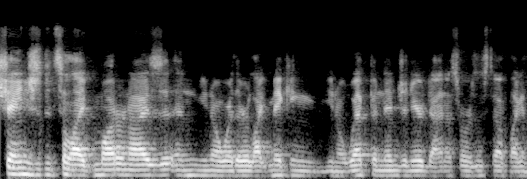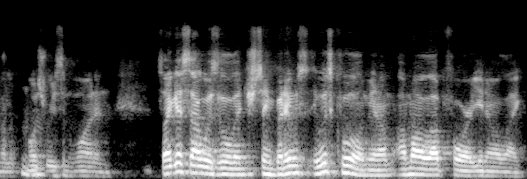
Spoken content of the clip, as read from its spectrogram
changed it to like modernize it, and you know where they're like making you know weapon engineered dinosaurs and stuff, like in the mm-hmm. most recent one. And so I guess that was a little interesting, but it was it was cool. I mean, I'm I'm all up for you know like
